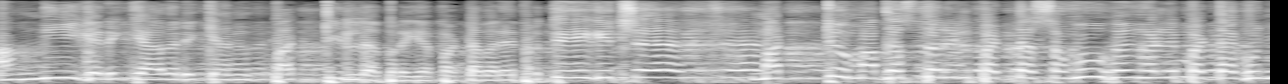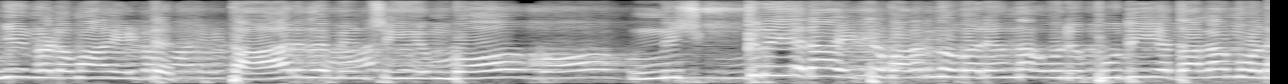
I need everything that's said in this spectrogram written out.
അംഗീകരിക്കാതിരിക്കാൻ പറ്റില്ല പ്രിയപ്പെട്ടവരെ. പ്രത്യേകിച്ച് മറ്റു മതസ്ഥരിൽപ്പെട്ട സമൂഹങ്ങളിൽപ്പെട്ട കുഞ്ഞുങ്ങളുമായിട്ട് താരതമ്യം ചെയ്യുമ്പോ നിഷ്ക്രിയരായിട്ട് വളർന്നു വരുന്ന ഒരു പുതിയ തലമുറ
